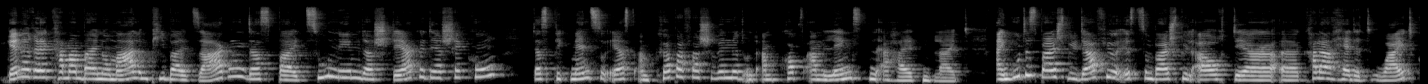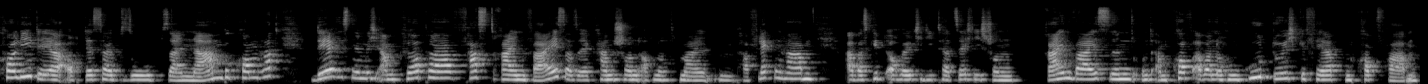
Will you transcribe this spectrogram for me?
Generell kann man bei normalem Pibald sagen, dass bei zunehmender Stärke der Scheckung das Pigment zuerst am Körper verschwindet und am Kopf am längsten erhalten bleibt. Ein gutes Beispiel dafür ist zum Beispiel auch der äh, Color-Headed White Collie, der auch deshalb so seinen Namen bekommen hat. Der ist nämlich am Körper fast rein weiß, also er kann schon auch noch mal ein paar Flecken haben, aber es gibt auch welche, die tatsächlich schon rein weiß sind und am Kopf aber noch einen gut durchgefärbten Kopf haben.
